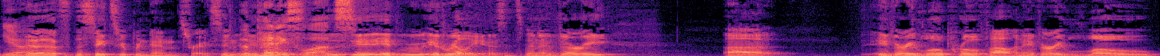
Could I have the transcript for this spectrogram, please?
Yeah, uh, that's the state superintendent's race. And, the and, penny slots. It, it, it, really is. It's been a very, uh, a very low profile and a very low,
